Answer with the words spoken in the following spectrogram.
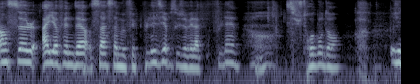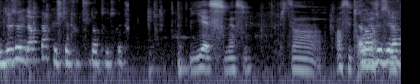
un seul Eye of Ender. Ça, ça me fait plaisir parce que j'avais la flemme. Oh, je suis trop content. J'ai deux Underpairs que je t'ai foutu dans ton truc. Yes, merci. Putain. Oh, c'est trop Ah non, bien. je les ai là.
